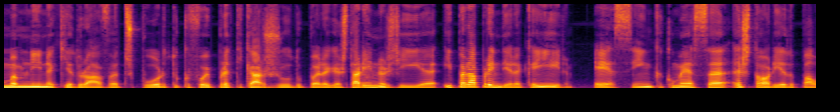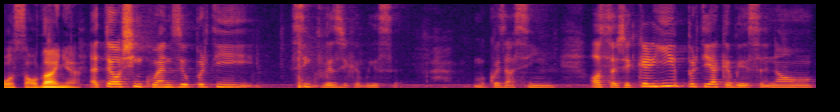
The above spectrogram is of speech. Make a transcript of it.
uma menina que adorava desporto, que foi praticar judo para gastar energia e para aprender a cair. É assim que começa a história de Paula Saldanha. Até aos 5 anos eu parti 5 vezes a cabeça. Uma coisa assim. Ou seja, caía, partia a cabeça. Não...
